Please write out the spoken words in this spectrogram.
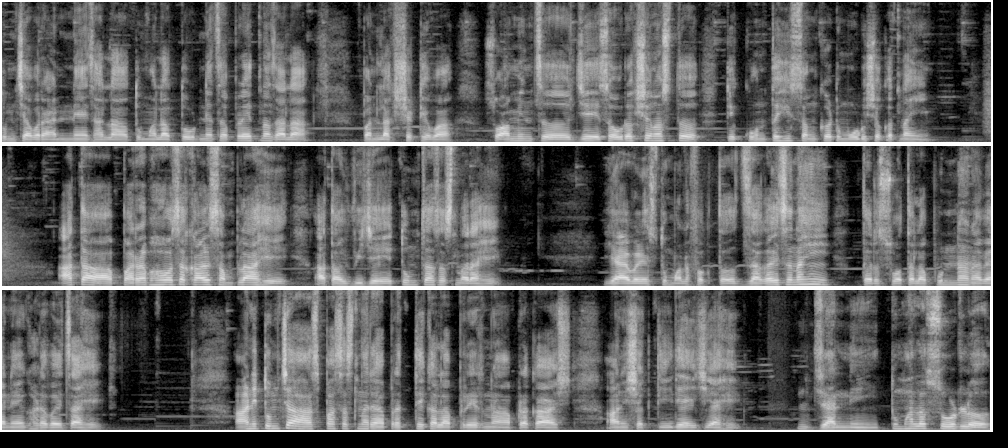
तुमच्यावर अन्याय झाला तुम्हाला तोडण्याचा प्रयत्न झाला. पण लक्षात ठेवा स्वामींचं जे संरक्षण असतं ते कोणतंही संकट मोडू शकत नाही. आता पराभवाचा काळ संपला आहे. आता विजय तुमचाच असणार आहे. यावेळेस तुम्हाला फक्त जगायचं नाही तर स्वतःला पुन्हा नव्याने घडवायचं आहे. आणि तुमच्या आसपास असणाऱ्या प्रत्येकाला प्रेरणा प्रकाश आणि शक्ती द्यायची आहे. ज्यांनी तुम्हाला सोडलं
